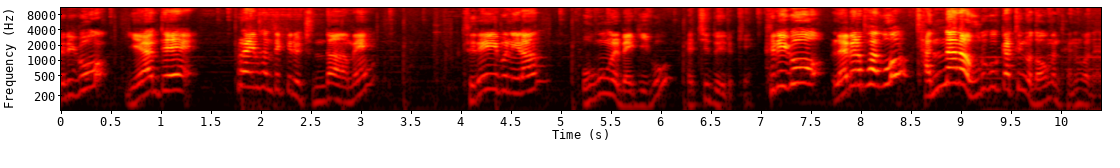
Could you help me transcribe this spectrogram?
그리고 얘한테 프라임 선택기를 준 다음에 드레이븐이랑 50을 매기고 배치도 이렇게. 그리고 레벨업하고 잔나나 우르곡 같은 거 넣으면 되는 거네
